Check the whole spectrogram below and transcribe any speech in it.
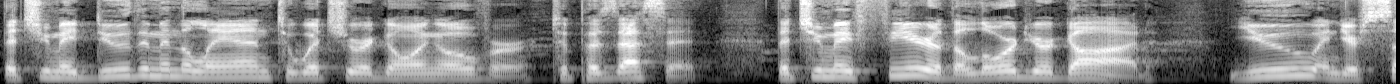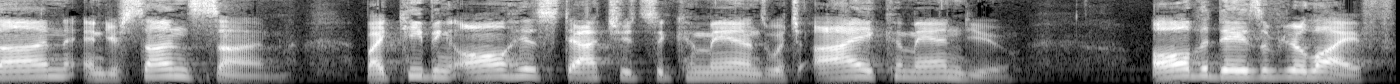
that you may do them in the land to which you are going over, to possess it, that you may fear the Lord your God, you and your son and your son's son, by keeping all his statutes and commands, which I command you, all the days of your life,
